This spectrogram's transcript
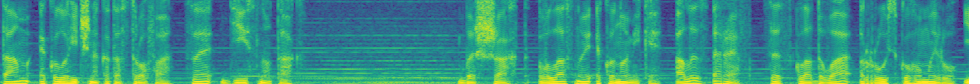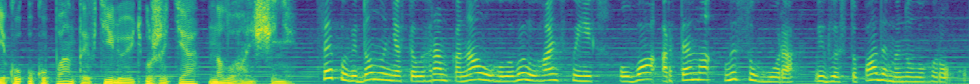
Там екологічна катастрофа. Це дійсно так. Без шахт власної економіки, але з РФ це складова руського миру, яку окупанти втілюють у життя на Луганщині. Це повідомлення з телеграм-каналу голови Луганської ОВА Артема Лисогора від листопада минулого року.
